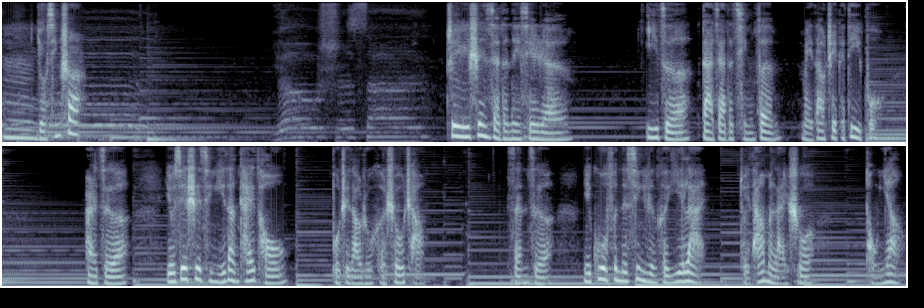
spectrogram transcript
嗯，有心事儿。至于剩下的那些人，一则大家的情分没到这个地步；二则有些事情一旦开头，不知道如何收场；三则你过分的信任和依赖，对他们来说，同样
